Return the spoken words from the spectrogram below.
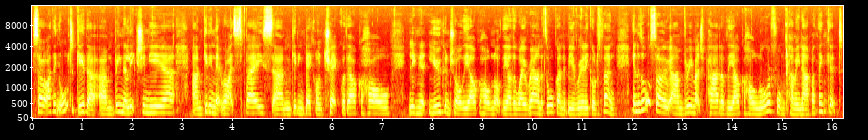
So I think altogether, um, being election year, um, getting that right space, um, getting back on track with alcohol, letting it, you control the alcohol, not the other way around, it's all going to be a really good thing. And it's also um, very much part of the alcohol law reform coming up. I think it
